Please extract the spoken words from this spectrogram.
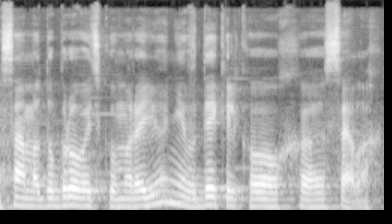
саме Дубровицькому районі, в декількох е, селах.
